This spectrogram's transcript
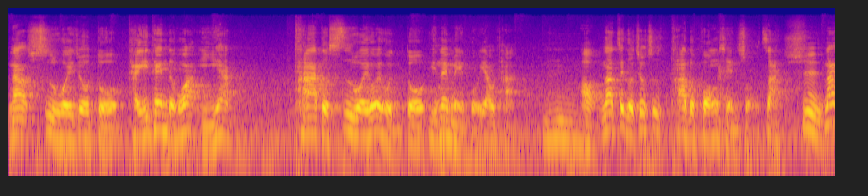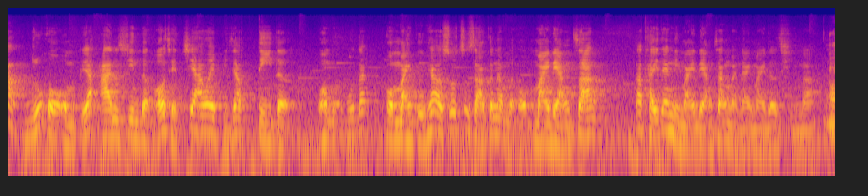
那示威就多。台积电的话一样，他的示威会很多，因为美国要他。嗯，好，那这个就是它的风险所在。是，那如果我们比较安心的，而且价位比较低的，我们我那我买股票的时候，至少跟他们我买两张。那台电你买两张买来买得起吗？哦，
